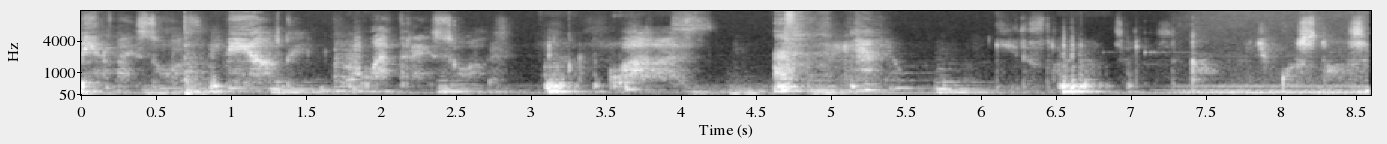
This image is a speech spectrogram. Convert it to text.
Pirmais solis - milti, otrais solis - olas. Kīras lādās, kā viņš kustās.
